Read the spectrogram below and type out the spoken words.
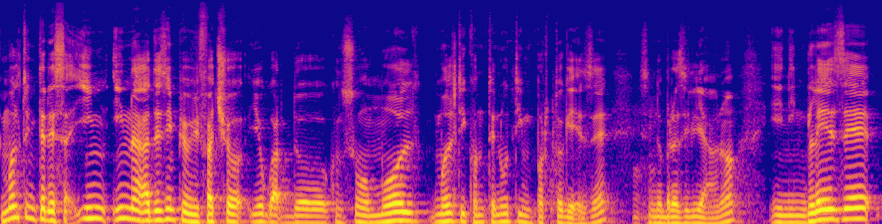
molto interessante. In, in- ad esempio, vi faccio. Io guardo, consumo mol- molti contenuti in portoghese, essendo brasiliano, in inglese,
